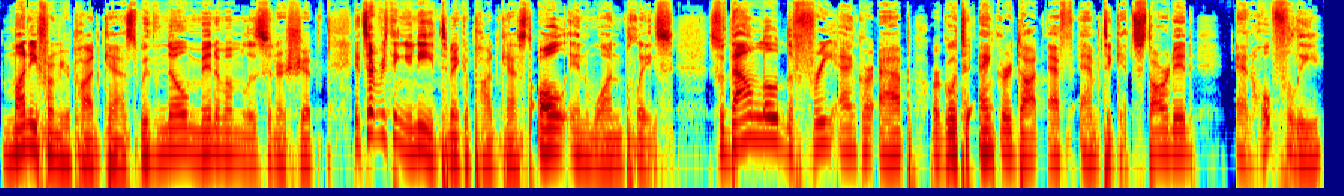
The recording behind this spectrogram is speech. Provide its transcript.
money from your podcast with no minimum listenership. It's everything you need to make a podcast all in one place. So download the free Anchor app or go to anchor.fm to get started. And hopefully,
